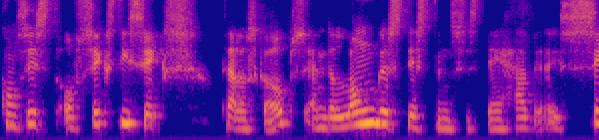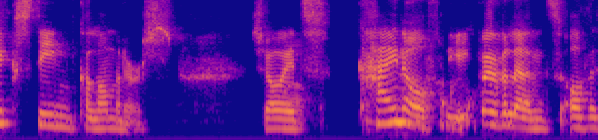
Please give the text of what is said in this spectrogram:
consists of 66 telescopes and the longest distances they have is 16 kilometers. So it's kind of the equivalent of a,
